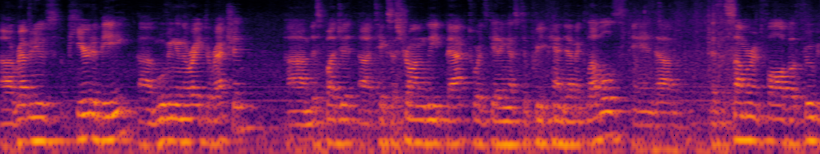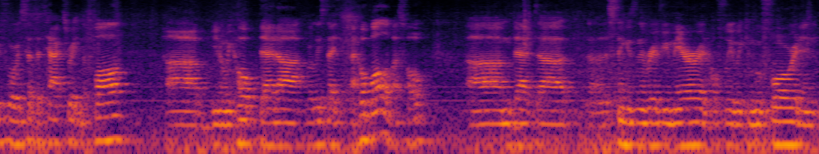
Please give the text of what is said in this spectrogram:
uh, revenues appear to be uh, moving in the right direction. Um, This budget uh, takes a strong leap back towards getting us to pre-pandemic levels, and um, as the summer and fall go through before we set the tax rate in the fall, uh, you know, we hope that, uh, or at least I I hope all of us hope, um, that uh, this thing is in the rearview mirror, and hopefully we can move forward and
